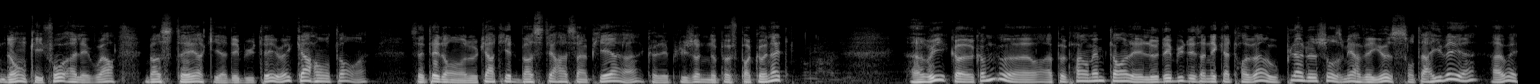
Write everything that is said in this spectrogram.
Donc, il faut aller voir Baster qui a débuté, ouais, 40 ans. Hein. C'était dans le quartier de Baster à Saint-Pierre, hein, que les plus jeunes ne peuvent pas connaître. Ah oui, comme nous, euh, à peu près en même temps, le début des années 80, où plein de choses merveilleuses sont arrivées. Hein. Ah ouais,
